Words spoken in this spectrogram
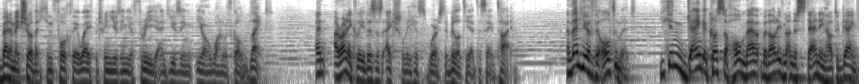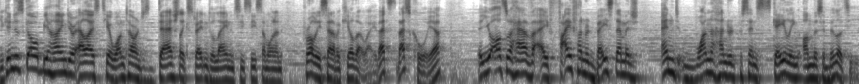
Better make sure that you can full clear wave between using your 3 and using your 1 with Golden Blade. And ironically, this is actually his worst ability at the same time. And then you have the ultimate, you can gank across the whole map without even understanding how to gank. You can just go behind your allies tier 1 tower and just dash like straight into lane and CC someone and probably set up a kill that way. That's, that's cool, yeah? You also have a 500 base damage and 100% scaling on this ability.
